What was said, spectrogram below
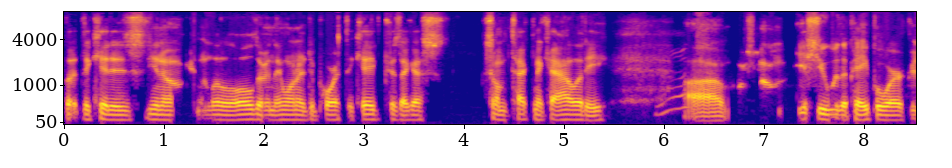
but the kid is, you know, getting a little older, and they want to deport the kid because I guess some technicality, um, some issue with the paperwork or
